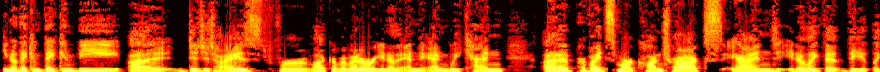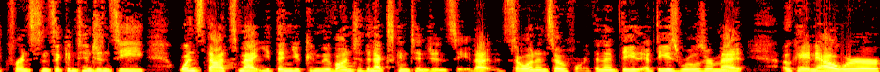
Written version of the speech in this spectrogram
you know they can they can be uh, digitized for lack of a better word, you know and and we can uh, provide smart contracts and you know like the the like for instance a contingency once that's met you then you can move on to the next contingency that so on and so forth and if these if these rules are met okay now we're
